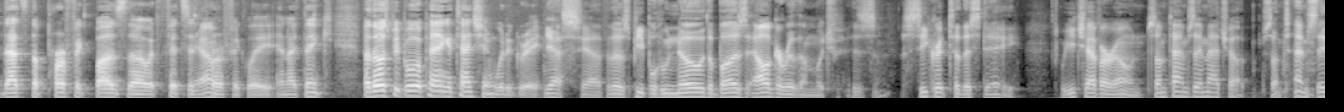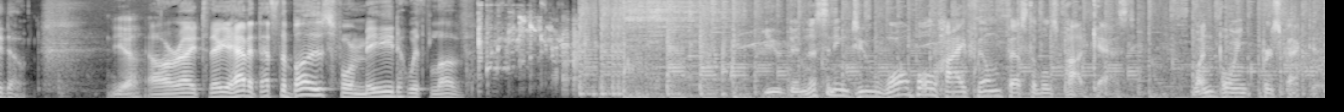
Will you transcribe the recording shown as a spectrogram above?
that's the perfect buzz though. It fits it Yeah. perfectly. And I think for those people who are paying attention would agree. Yes, yeah. For those people who know the buzz algorithm, which is a secret to this day, we each have our own. Sometimes they match up, sometimes they don't. Yeah. All right, there you have it. That's the buzz for Made with Love. You've been listening to Walpole High Film Festival's podcast, One Point Perspective.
